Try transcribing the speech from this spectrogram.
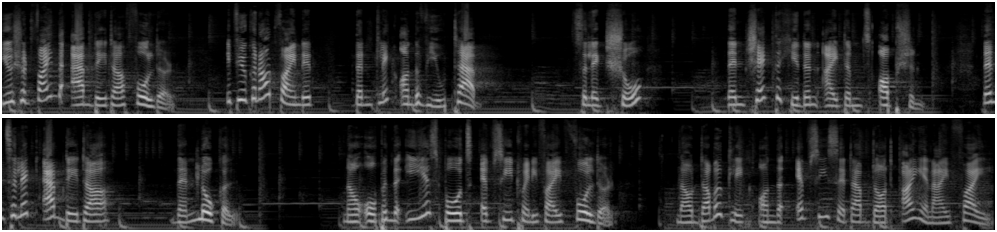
you should find the App Data folder. If you cannot find it, then click on the View tab. Select Show, then check the Hidden Items option. Then select App Data, then Local. Now open the EA Sports FC25 folder. Now double click on the fcsetup.ini file.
